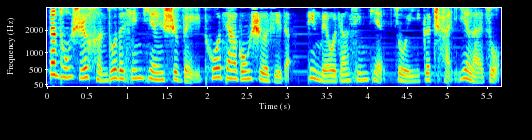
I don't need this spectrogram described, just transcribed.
但同时，很多的芯片是委托加工设计的，并没有将芯片作为一个产业来做。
